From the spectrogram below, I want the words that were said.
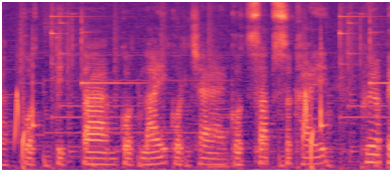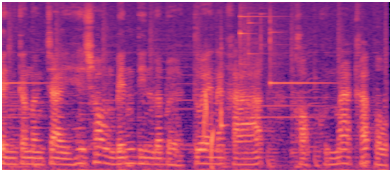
ากกดติดตาม กดไลค์ กดแชร์ กด Subscribe เพื่อเป็นกำลังใจให้ช่องเบ้นดินระเบิดด้วยนะครับ ขอบคุณมากครับผม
